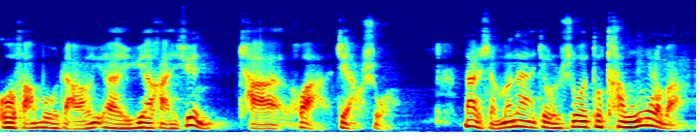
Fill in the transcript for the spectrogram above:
国防部长呃约翰逊插话这样说：“那什么呢？就是说都贪污了吧？”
